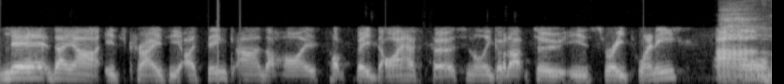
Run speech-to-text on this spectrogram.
Yeah, they are. It's crazy. I think uh, the highest top speed that I have personally got up to is 320. Um, Oh.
